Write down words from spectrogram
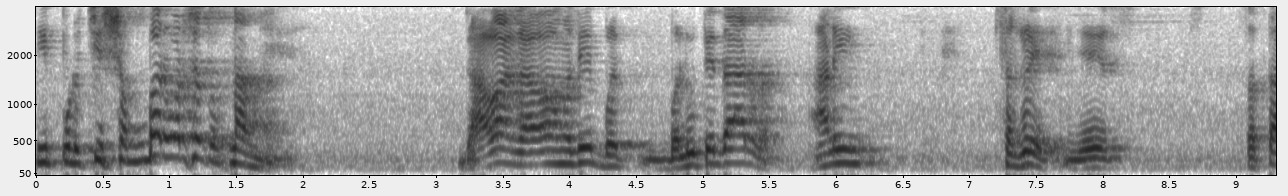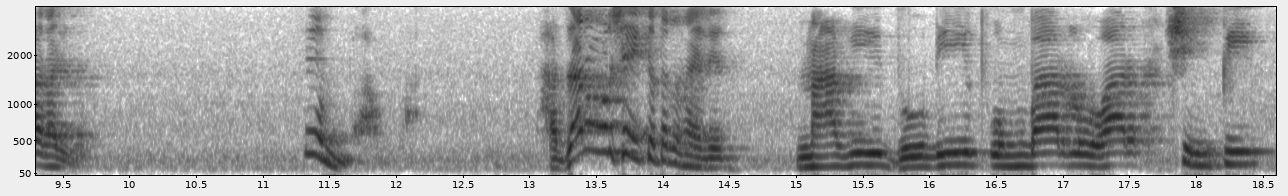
ही पुढची शंभर वर्ष तुटणार नाही. गावागावामध्ये ब बलुतेदार आणि सगळे म्हणजे सत्ताधारी हजारो वर्ष एकत्र राहिलेत. नावी धोबी कुंभार लोहार शिंपी.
